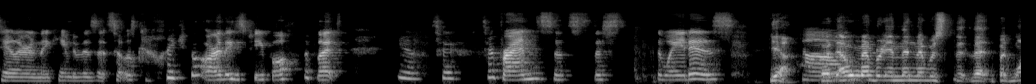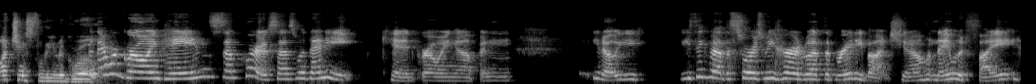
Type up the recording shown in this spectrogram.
Taylor, and they came to visit. So it was kind of like, who are these people? But you know, it's her, it's her friends. That's this the way it is. Yeah, but I Um, remember, and then there was th- that. But watching Selena grow, there were growing pains, of course, as with any kid growing up. And you know, you you think about the stories we heard about the Brady Bunch, you know, and they would fight.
